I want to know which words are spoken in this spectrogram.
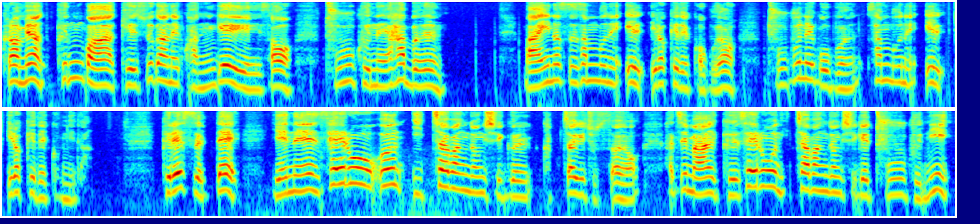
그러면 근과 개수 간의 관계에 의해서 두 근의 합은 마이너스 3분의 1 이렇게 될 거고요. 두 근의 곱은 3분의 1 이렇게 될 겁니다. 그랬을 때 얘는 새로운 2차 방정식을 갑자기 줬어요. 하지만 그 새로운 2차 방정식의 두 근이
